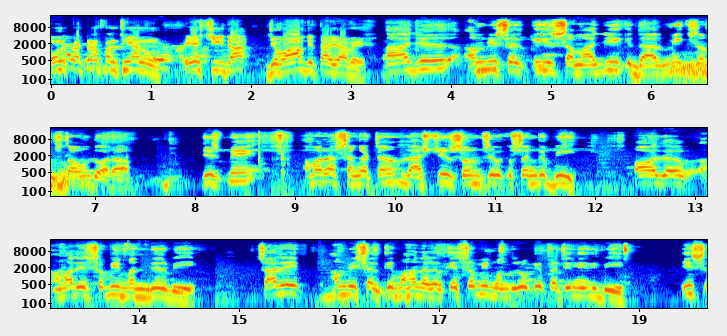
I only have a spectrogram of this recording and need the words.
उन कट्टरपंथियों इस चीज़ का जवाब दिता जाए आज अमृतसर की सामाजिक, धार्मिक संस्थाओं द्वारा, जिसमें हमारा संगठन, राष्ट्रीय स्वयंसेवक संघ भी और हमारे सभी मंदिर भी, सारे अमृतसर के महानगर के सभी मंदिरों के प्रतिनिधि भी इस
